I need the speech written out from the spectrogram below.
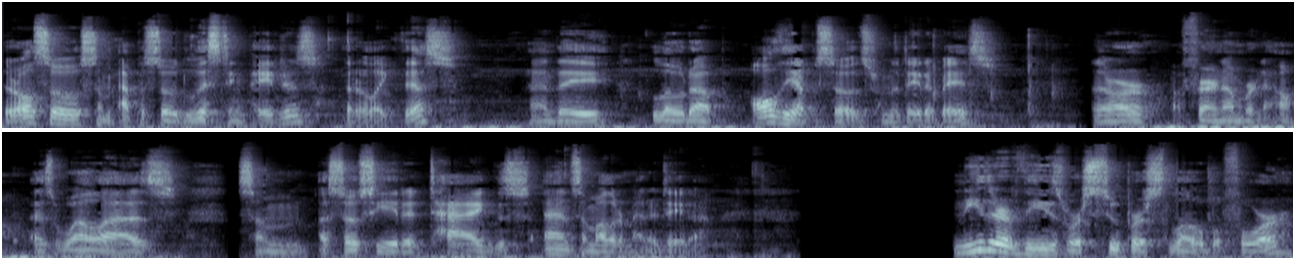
there are also some episode listing pages that are like this, and they load up all the episodes from the database. There are a fair number now, as well as some associated tags and some other metadata. Neither of these were super slow before,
